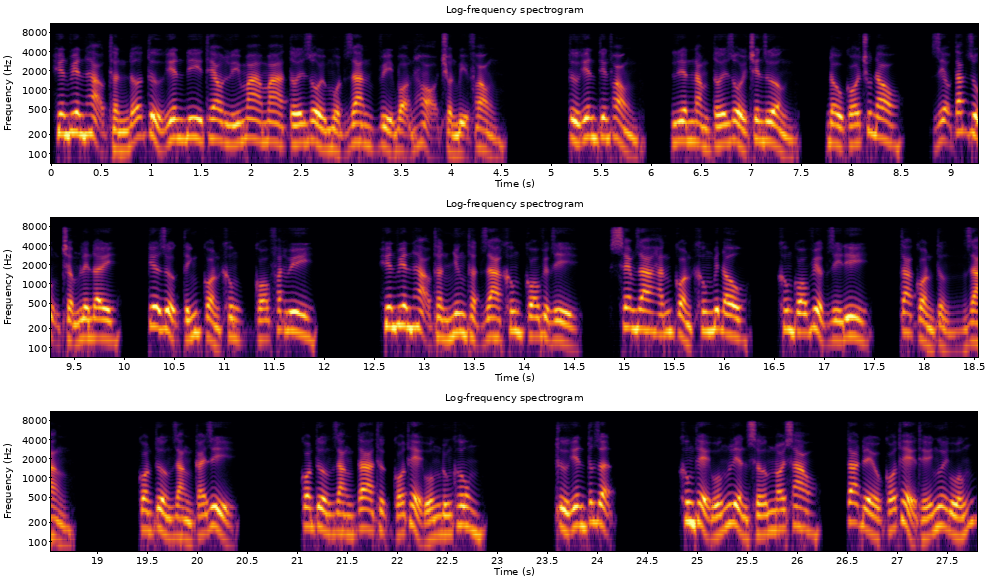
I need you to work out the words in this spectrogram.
hiên viên hạo thần đỡ tử yên đi theo Lý Ma Ma tới rồi một gian vì bọn họ chuẩn bị phòng. Tử yên tiến phòng, liền nằm tới rồi trên giường, đầu có chút đau, rượu tác dụng chậm lên đây, kia dược tính còn không có phát huy. Hiên viên hạo thần nhưng thật ra không có việc gì, xem ra hắn còn không biết đâu, không có việc gì đi, ta còn tưởng rằng. Còn tưởng rằng cái gì? Con tưởng rằng ta thực có thể uống đúng không? Tử Yên tức giận. Không thể uống liền sớm nói sao, ta đều có thể thế ngươi uống.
